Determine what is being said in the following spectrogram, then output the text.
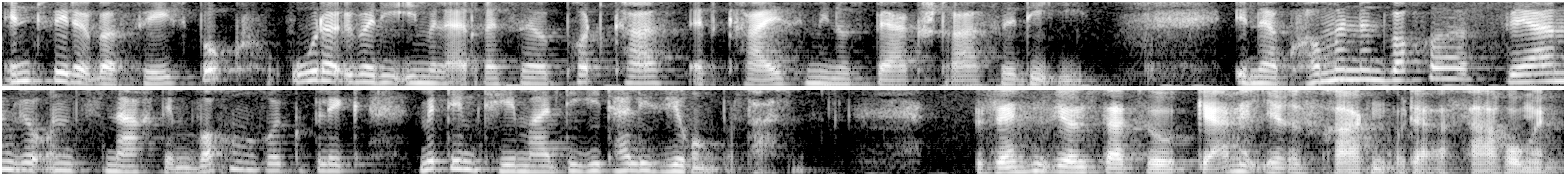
Entweder über Facebook oder über die E-Mail-Adresse podcast.kreis-bergstraße.de. In der kommenden Woche werden wir uns nach dem Wochenrückblick mit dem Thema Digitalisierung befassen. Senden Sie uns dazu gerne Ihre Fragen oder Erfahrungen.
